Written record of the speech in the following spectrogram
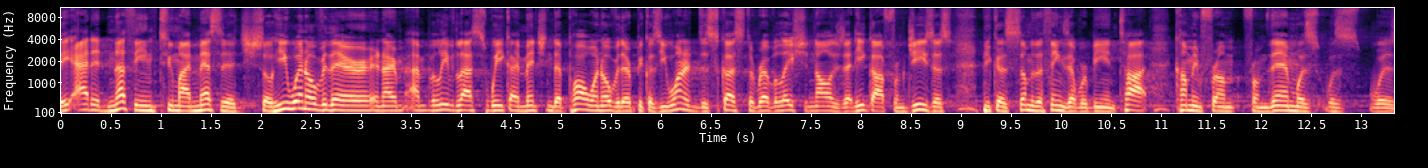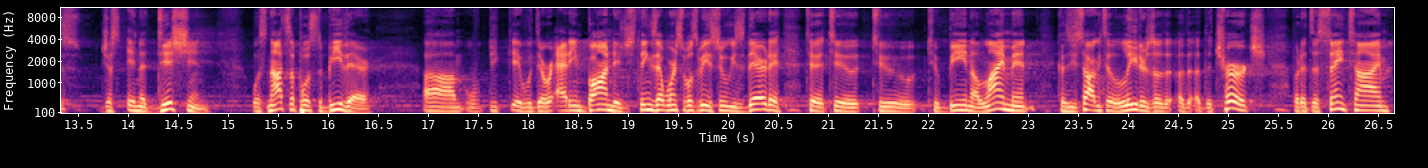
they added nothing to my message. So he went over there, and I, I, believe last week I mentioned that Paul went over there because he wanted to discuss the revelation knowledge that he got from Jesus, because some of the things that were being taught coming from, from them was, was, was just in addition, was not supposed to be there. Um, they were adding bondage, things that weren't supposed to be. So he's there to, to, to, to, to be in alignment because he's talking to the leaders of the, of the, church, but at the same time,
